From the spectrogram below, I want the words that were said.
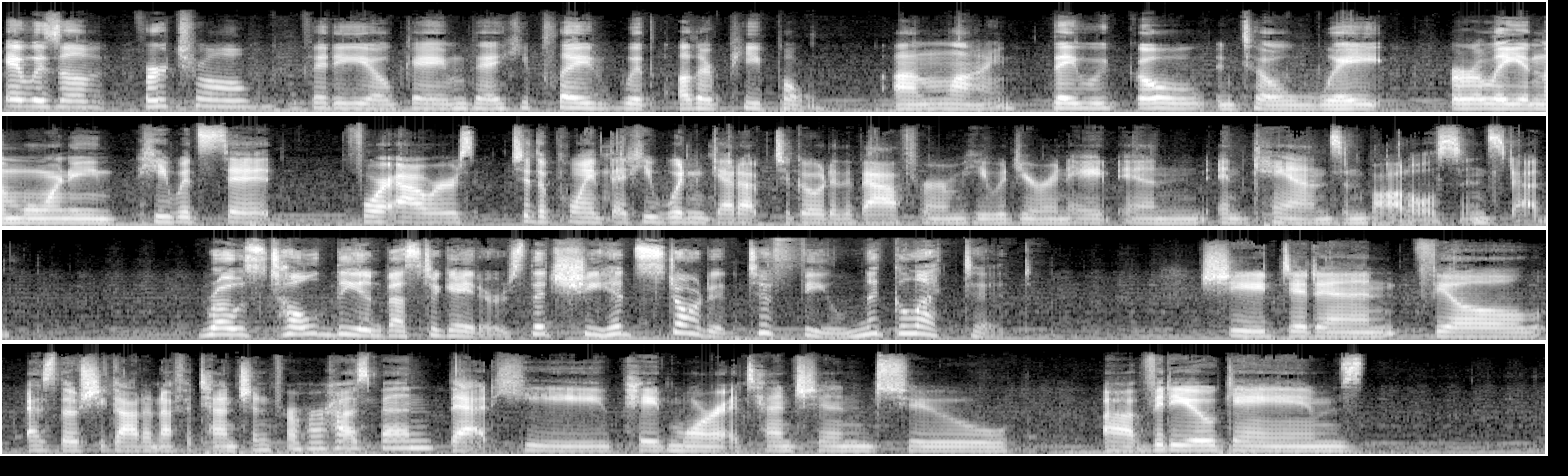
It was a virtual video game that he played with other people online. They would go until way early in the morning. He would sit four hours to the point that he wouldn't get up to go to the bathroom. He would urinate in, in cans and bottles instead. Rose told the investigators that she had started to feel neglected. She didn't feel as though she got enough attention from her husband, that he paid more attention to uh, video games.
